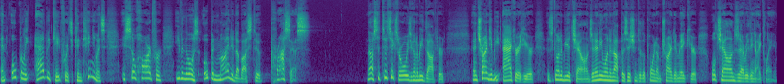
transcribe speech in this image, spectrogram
and openly advocate for its continuance is so hard for even the most open minded of us to process. Now, statistics are always going to be doctored, and trying to be accurate here is going to be a challenge, and anyone in opposition to the point I'm trying to make here will challenge everything I claim.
